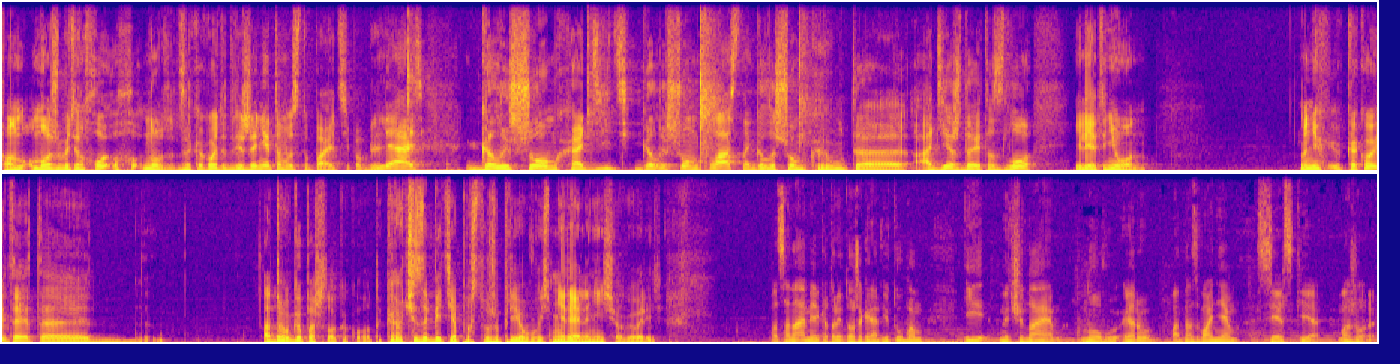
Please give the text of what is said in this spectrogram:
Он, может быть, он ну, за какое-то движение там выступает, типа, блядь, голышом ходить, голышом классно, голышом круто, одежда это зло, или это не он? У них какое-то это... От друга пошло какого-то. Короче, забейте, я просто уже приебываюсь, мне реально нечего говорить. Пацанами, которые тоже горят ютубом, и начинаем новую эру под названием «Сельские мажоры».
